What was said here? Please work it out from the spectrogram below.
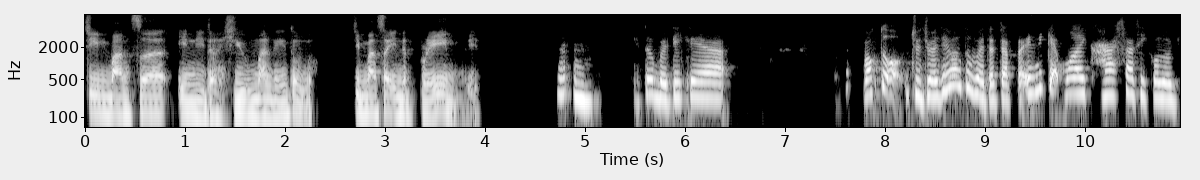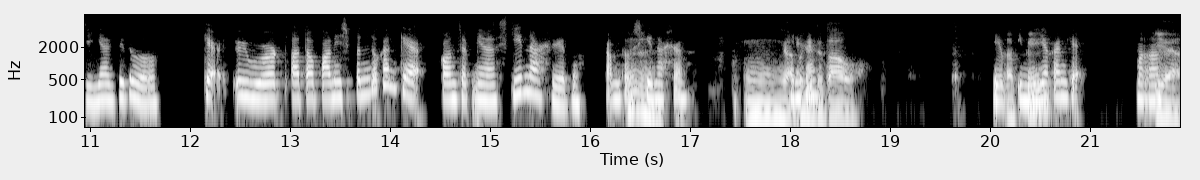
cimpanse in the human itu loh, cimpanse in the brain. Gitu. Mm -mm. Itu berarti kayak waktu jujur aja waktu baca chapter ini kayak mulai kerasa psikologinya gitu loh kayak reward atau punishment itu kan kayak konsepnya Skinner gitu. Kamu tahu hmm. Skinner kan? Hmm, nggak ya begitu kan? tahu. Ya tapi, intinya kan kayak maaf. Ya,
